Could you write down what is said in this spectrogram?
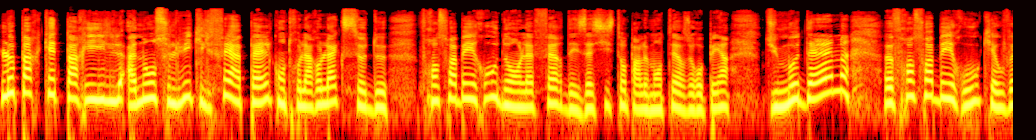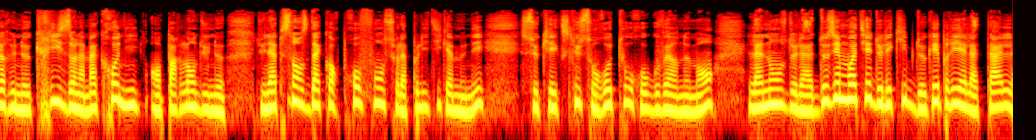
Le parquet de Paris annonce, lui, qu'il fait appel contre la relaxe de François Bayrou dans l'affaire des assistants parlementaires européens du Modem. Euh, François Bayrou qui a ouvert une crise dans la Macronie en parlant d'une absence d'accord profond sur la politique à mener, ce qui exclut son retour au gouvernement. L'annonce de la deuxième moitié de l'équipe de Gabriel Attal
